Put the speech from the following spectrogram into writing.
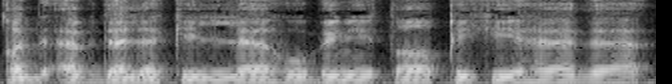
قد أبدلك الله بنطاقك هذا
